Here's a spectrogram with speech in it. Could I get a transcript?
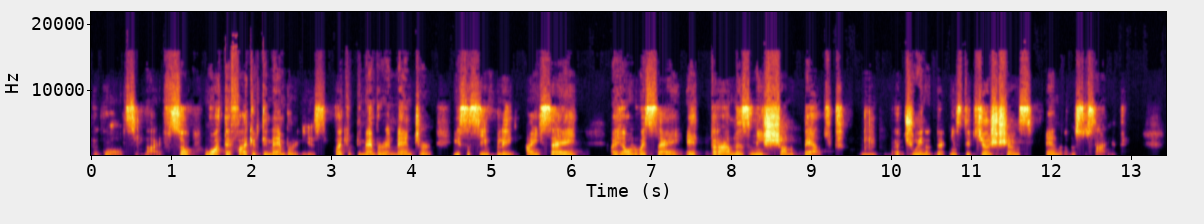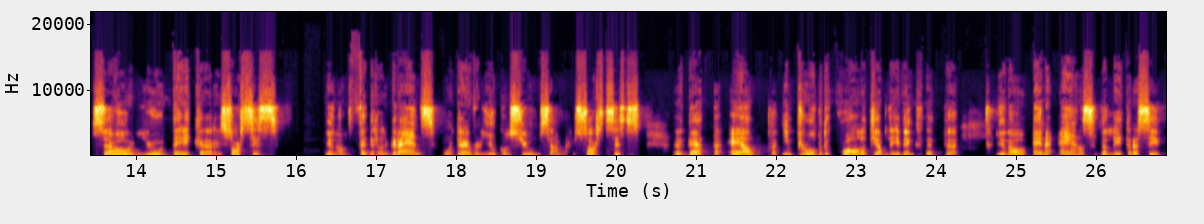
the goals in life. So what a faculty member is, faculty member and mentor is simply, I say, I always say, a transmission belt between the institutions and the society. So you take uh, resources, you know, federal grants, whatever, you consume some resources uh, that help improve the quality of living, that uh, you know, enhance the literacy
